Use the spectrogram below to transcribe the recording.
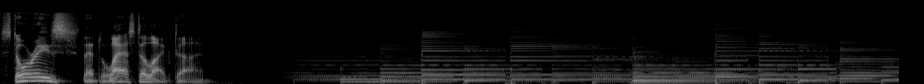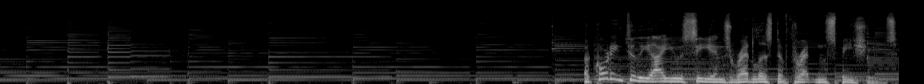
Stories that last a lifetime. According to the IUCN's Red List of Threatened Species,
